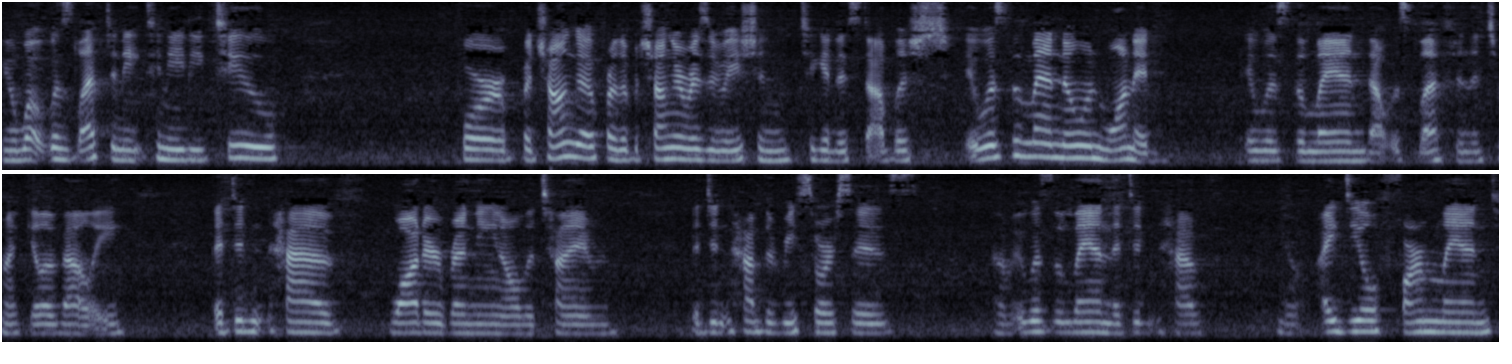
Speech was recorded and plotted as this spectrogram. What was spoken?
you know what was left in 1882 for Pechanga, for the Pechanga Reservation to get established, it was the land no one wanted. It was the land that was left in the Temecula Valley that didn't have water running all the time, that didn't have the resources. Um, it was the land that didn't have, you know, ideal farmland.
